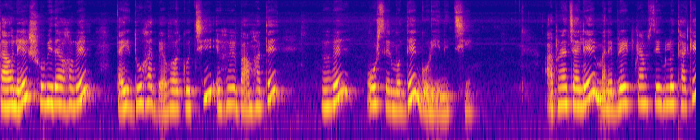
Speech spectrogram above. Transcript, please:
তাহলে সুবিধা হবে। তাই দু হাত ব্যবহার করছি, এভাবে বাম হাতে, এভাবে ওটসের মধ্যে গড়িয়ে নিচ্ছি। আপনারা চাইলে মানে ব্রেড ক্রামস যেগুলো থাকে,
